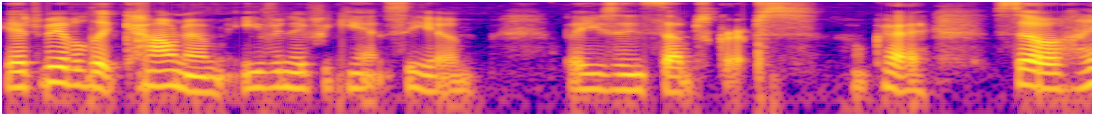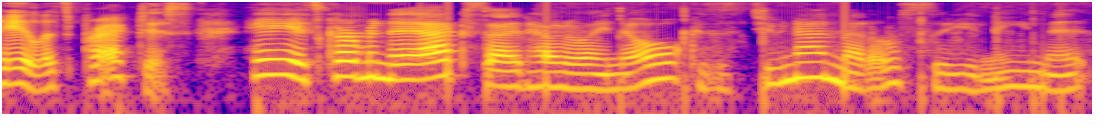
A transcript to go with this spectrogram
You have to be able to count them even if you can't see them by using subscripts. Okay, so hey, let's practice. Hey, it's carbon dioxide. How do I know? Because it's two nonmetals, so you name it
